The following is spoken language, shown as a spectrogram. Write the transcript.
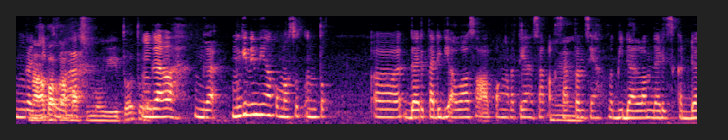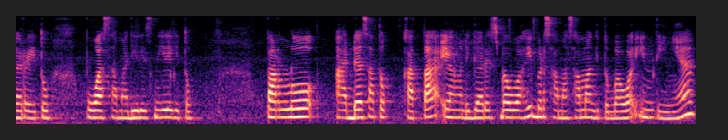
enggak nah, gitu apakah lah. maksudmu gitu atau? Enggak lah enggak mungkin ini aku maksud untuk eh, dari tadi di awal soal pengertian self acceptance Hmm. ya lebih dalam dari sekedar itu puas sama diri sendiri gitu perlu ada satu kata yang digaris bawahi bersama-sama gitu bahwa intinya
